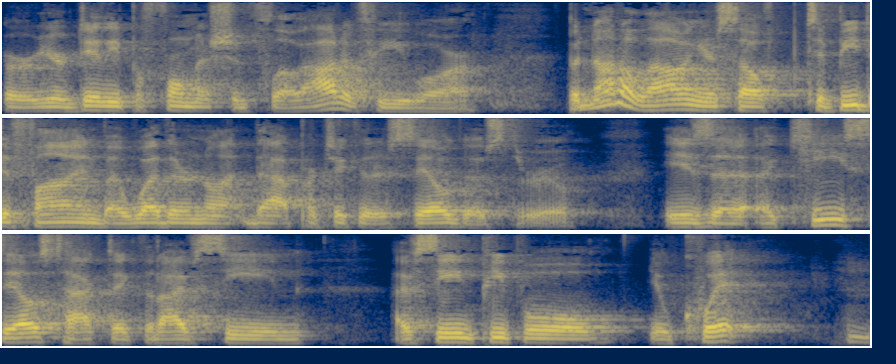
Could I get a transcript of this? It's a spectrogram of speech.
or your daily performance should flow out of who you are, but not allowing yourself to be defined by whether or not that particular sale goes through is a, a key sales tactic that I've seen. I've seen people you know quit hmm.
